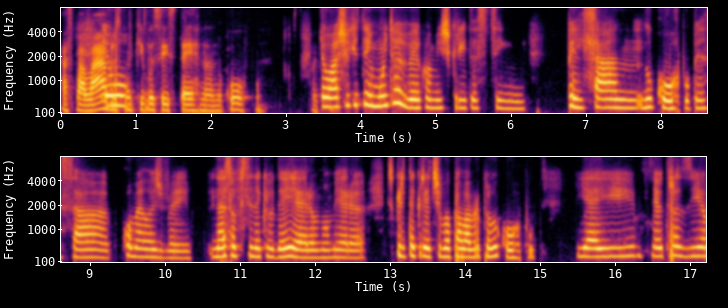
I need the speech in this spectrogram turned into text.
as palavras eu, com que você externa no corpo? Pode eu falar. acho que tem muito a ver com a minha escrita, assim, pensar no corpo, pensar como elas vêm. Nessa oficina que eu dei, era o nome era Escrita Criativa Palavra pelo Corpo. E aí eu trazia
